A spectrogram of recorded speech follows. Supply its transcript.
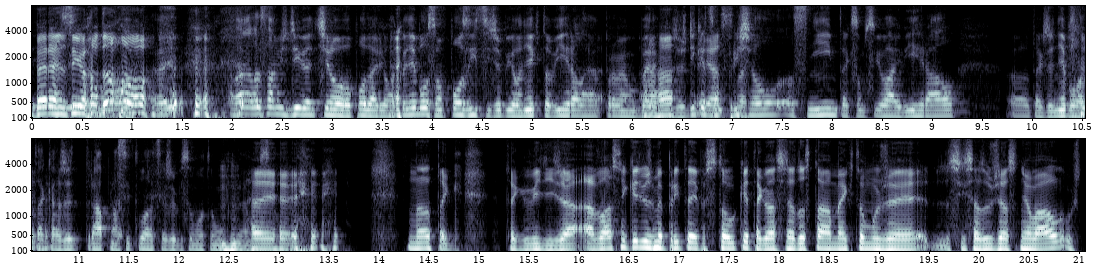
Berem si ho no, domov. Ale, ale sa mi vždy väčšinou ho podarilo. Ako nebol som v pozícii, že by ho niekto vyhral a ja prvému berem. Aha, že vždy, keď jasné. som prišiel s ním, tak som si ho aj vyhral. Uh, takže nebola taká, že trápna situácia, že by som o tom úplne hej, hej. No tak tak vidíš. A, a vlastne keď už sme pri tej stovke, tak vlastne sa dostávame k tomu, že si sa zúčastňoval, už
